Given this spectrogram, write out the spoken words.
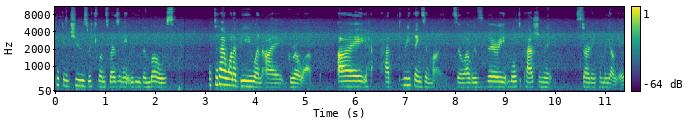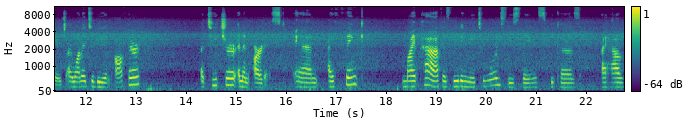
pick and choose which ones resonate with you the most. What did I want to be when I grow up? I had three things in mind. So I was very multi passionate starting from a young age. I wanted to be an author, a teacher, and an artist. And I think my path is leading me towards these things because I have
